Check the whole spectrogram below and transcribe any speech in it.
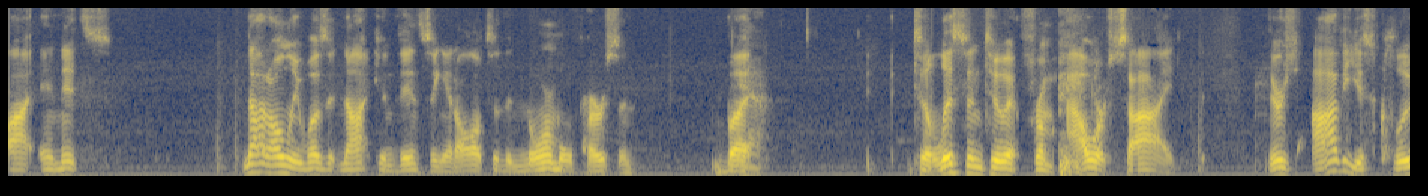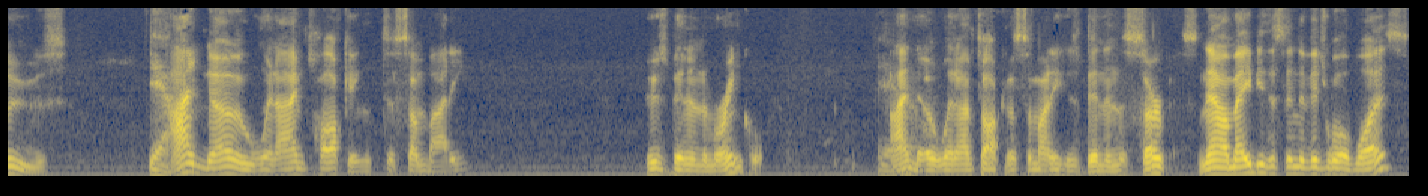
uh, and it's not only was it not convincing at all to the normal person, but Yeah. to listen to it from our side, there's obvious clues. Yeah, I know when I'm talking to somebody who's been in the Marine Corps. Yeah. I know when I'm talking to somebody who's been in the service. Now, maybe this individual was,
